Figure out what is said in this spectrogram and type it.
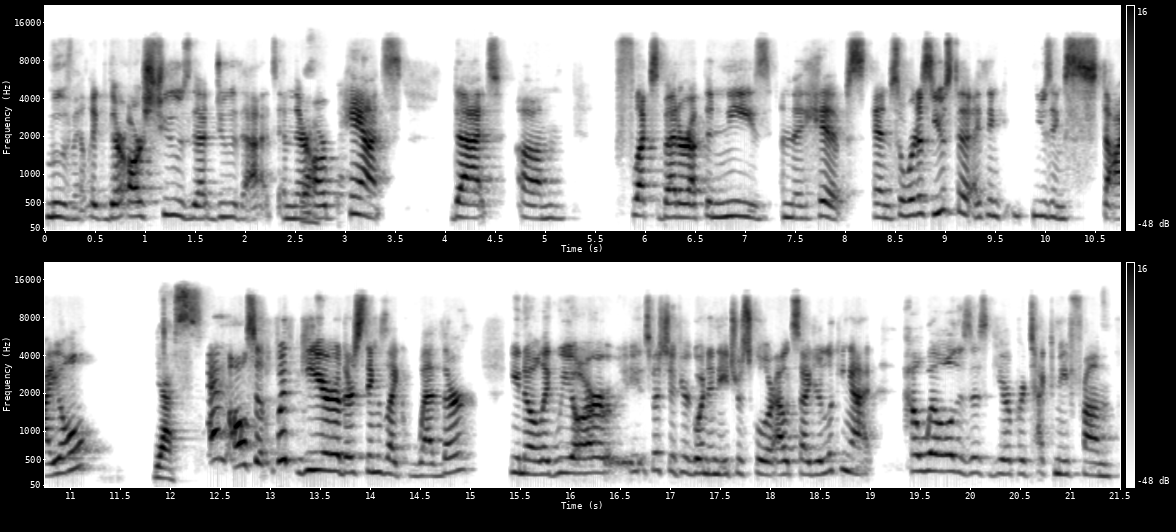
movement? Like, there are shoes that do that, and there yeah. are pants that um, flex better at the knees and the hips. And so we're just used to, I think, using style. Yes. And also with gear, there's things like weather. You know, like we are, especially if you're going to nature school or outside, you're looking at how well does this gear protect me from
